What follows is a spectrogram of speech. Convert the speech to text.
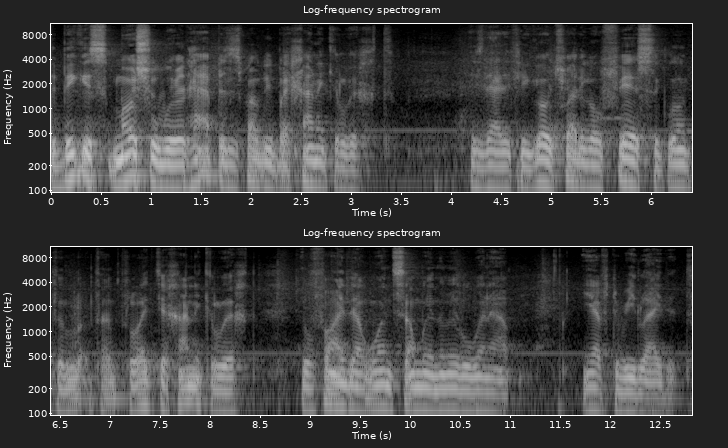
the biggest marshal where it happens is probably by Hanukkah licht. Is that if you go try to go fast to go to, to light your Hanukkah licht, you'll find that one somewhere in the middle went out. You have to relight it.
